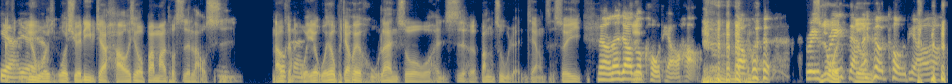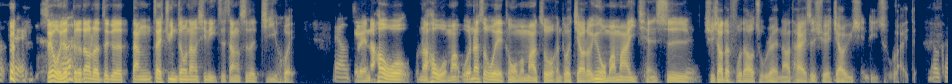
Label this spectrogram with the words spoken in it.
因为我我学历比较好，而且我爸妈都是老师，然后可能我又我又比较会胡乱说我很适合帮助人这样子，所以没有那叫做口条好。所以我就口条啊，对，所以我就得到了这个当在军中当心理咨商师的机会。对，然后我，然后我妈，我那时候我也跟我妈妈做很多交流，因为我妈妈以前是学校的辅导主任，然后她也是学教育心理出来的。OK，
